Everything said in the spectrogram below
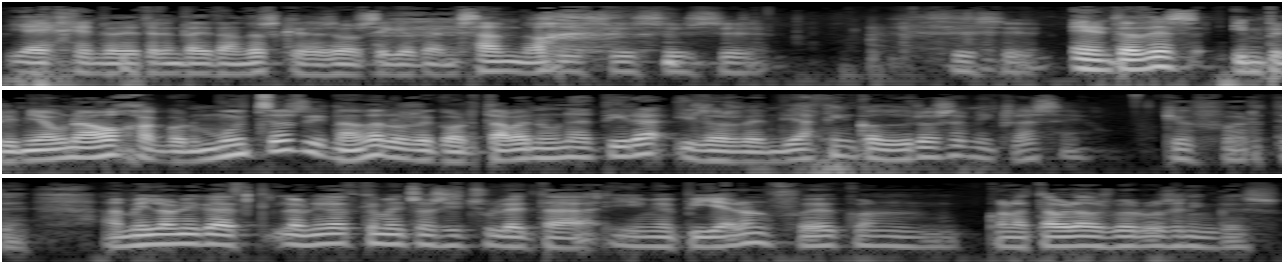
Y hay gente de treinta y tantos que eso sigue pensando. Sí, sí, sí. Sí, sí. Entonces imprimía una hoja con muchos y nada, los recortaba en una tira y los vendía a cinco duros en mi clase. Qué fuerte. A mí la única vez, la única vez que me he hecho así chuleta y me pillaron fue con, con la tabla de los verbos en inglés.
